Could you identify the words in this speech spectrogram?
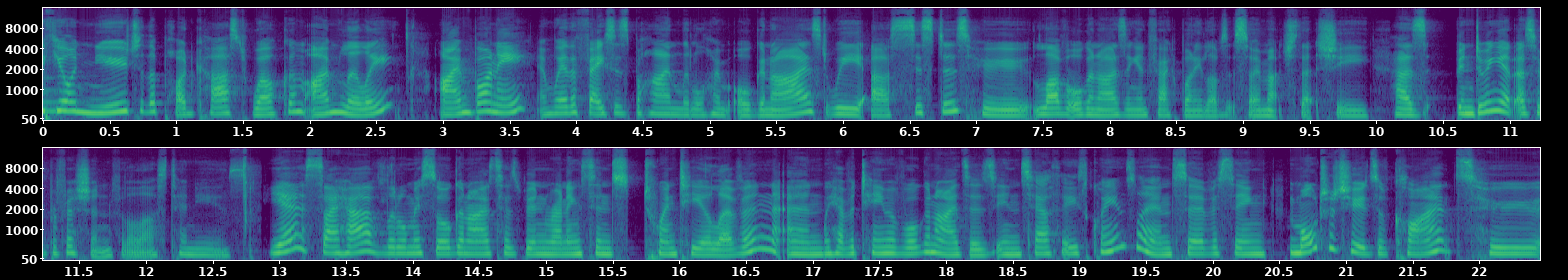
If you're new to the podcast, welcome. I'm Lily. I'm Bonnie. And we're the faces behind Little Home Organised. We are sisters who love organising. In fact, Bonnie loves it so much that she has been doing it as a profession for the last 10 years. Yes, I have. Little Miss Organised has been running since 2011, and we have a team of organisers in southeast Queensland servicing multitudes of clients who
